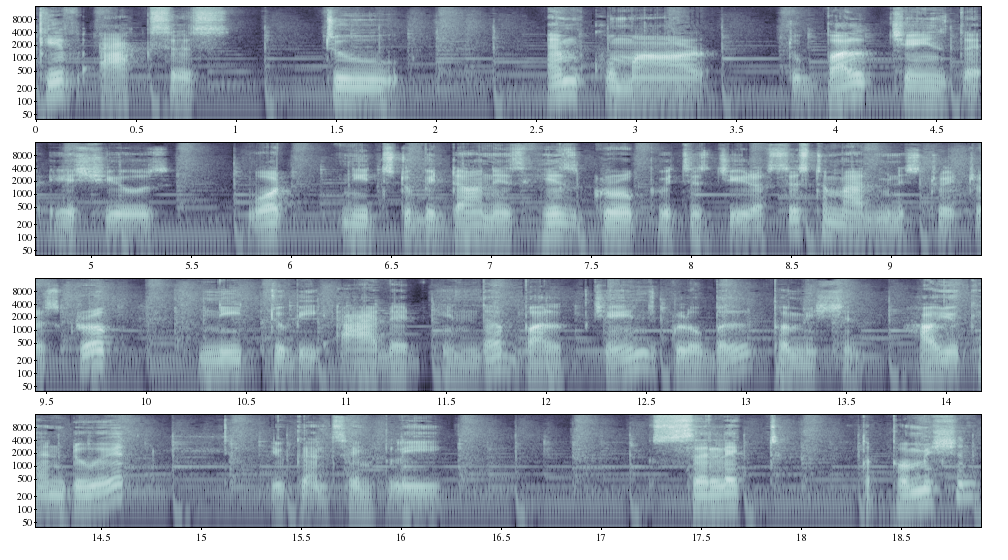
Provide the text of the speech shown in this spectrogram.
give access to M Kumar to bulk change the issues, what needs to be done is his group, which is Jira System Administrators group, need to be added in the bulk change global permission. How you can do it? You can simply select the permission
